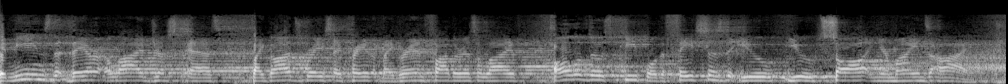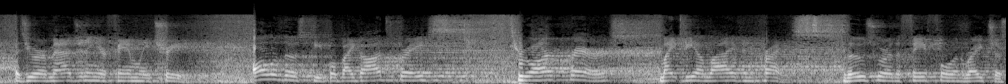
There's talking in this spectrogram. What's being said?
It means that they are alive just as, by God's grace, I pray that my grandfather is alive. All of those people, the faces that you, you saw in your mind's eye as you were imagining your family tree, all those people, by God's grace, through our prayers, might be alive in Christ. Those who are the faithful and righteous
